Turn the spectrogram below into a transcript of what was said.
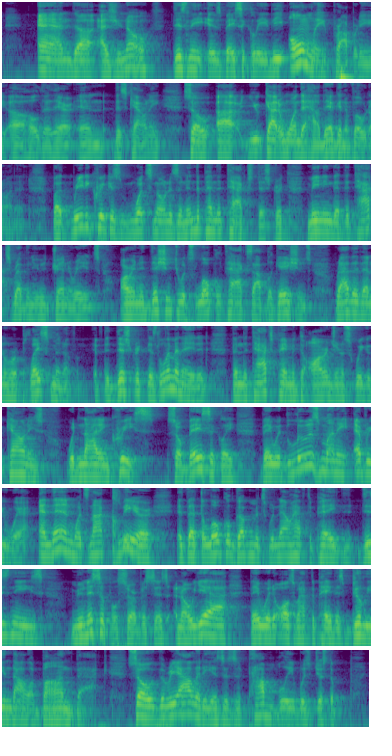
And uh, as you know, Disney is basically the only property uh, holder there in this county. So uh, you got to wonder how they're going to vote on it. But Reedy Creek is what's known as an independent tax district, meaning that the tax revenue it generates are in addition to its local tax obligations rather than a replacement of them. If the district is eliminated, then the tax payment to Orange and Osceola counties would not increase. So basically, they would lose money everywhere. And then what's not clear is that the local governments would now have to pay Disney's municipal services. And oh, yeah, they would also have to pay this billion dollar bond back. So the reality is, is it probably was just a,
